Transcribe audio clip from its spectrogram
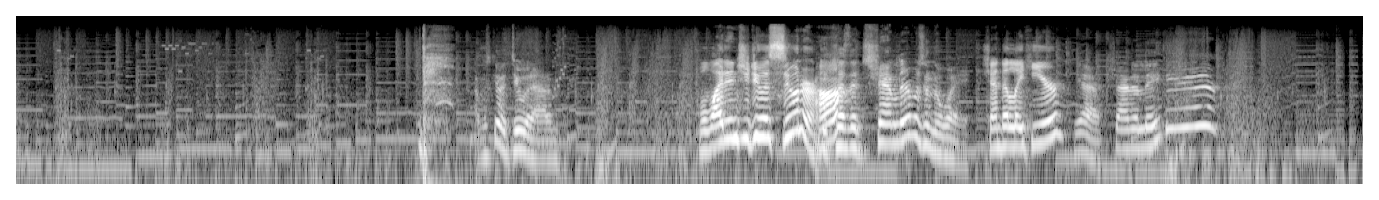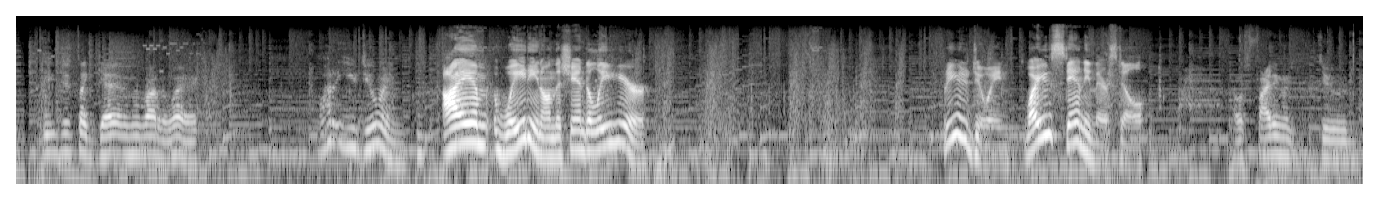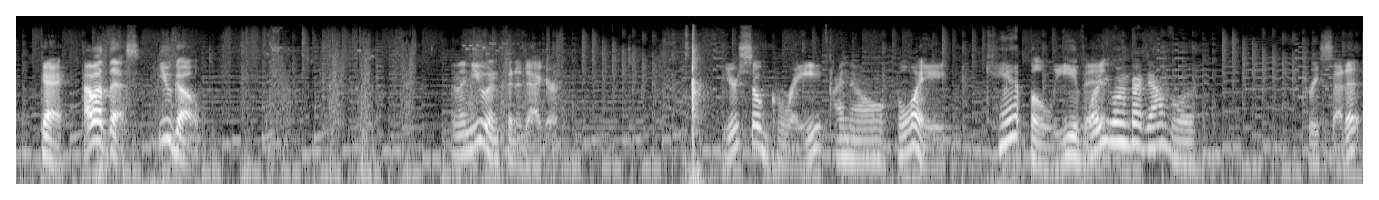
I was gonna do it, Adam. Well, why didn't you do it sooner, huh? Because the chandelier was in the way. Chandelier here? Yeah, chandelier. You just like get it and move out of the way. What are you doing? I am waiting on the chandelier here. What are you doing? Why are you standing there still? I was fighting the dude. Okay, how about this? You go. And then you, Infinite Dagger. You're so great. I know. Boy, can't believe it. What are you going back down for? To reset it?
